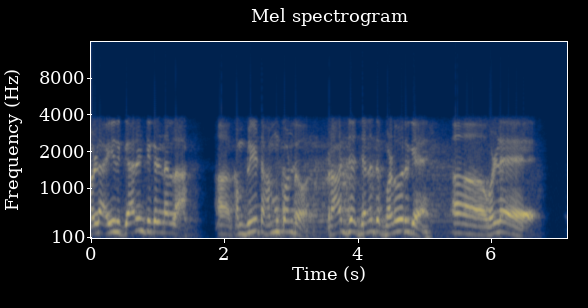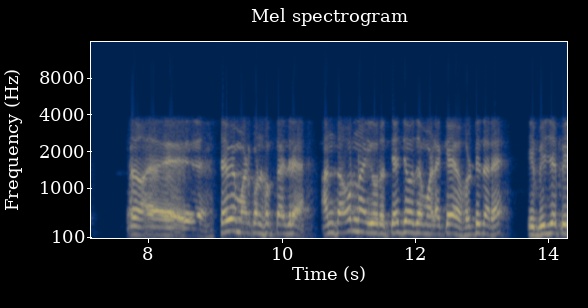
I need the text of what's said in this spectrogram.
ಒಳ್ಳೆ ಐದು ಗ್ಯಾರಂಟಿಗಳನ್ನೆಲ್ಲ ಕಂಪ್ಲೀಟ್ ಹಮ್ಮಿಕೊಂಡು ರಾಜ್ಯ ಜನತೆ ಬಡವರಿಗೆ ಒಳ್ಳೆ ಸೇವೆ ಮಾಡ್ಕೊಂಡು ಹೋಗ್ತಾ ಇದ್ರೆ ಅಂಥವ್ರನ್ನ ಇವರು ತೇಜೋದಯ ಮಾಡೋಕ್ಕೆ ಹೊರಟಿದ್ದಾರೆ. ಈ ಬಿಜೆಪಿ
